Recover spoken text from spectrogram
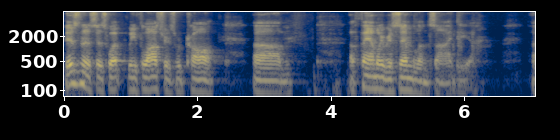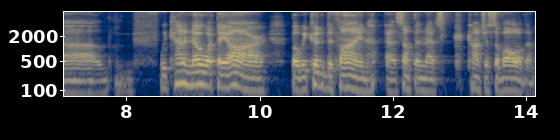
business is what we philosophers would call um, a family resemblance idea. Uh, we kind of know what they are, but we couldn't define uh, something that's conscious of all of them,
